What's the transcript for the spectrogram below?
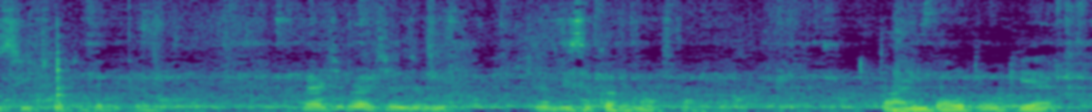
छोटी बैठ जाओ बैठ जाओ, जल्दी जल्दी से करो नाश्ता। टाइम बहुत हो गया है।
